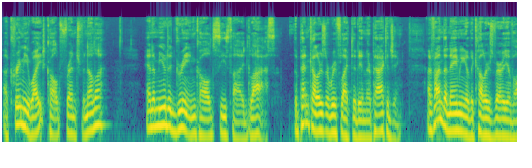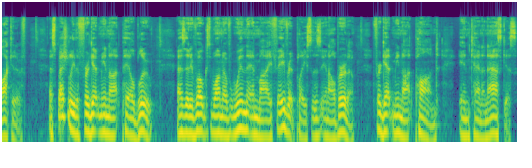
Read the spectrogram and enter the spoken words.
a creamy white called French Vanilla, and a muted green called Seaside Glass. The pen colors are reflected in their packaging. I find the naming of the colors very evocative, especially the Forget Me Not pale blue, as it evokes one of Win and my favorite places in Alberta, Forget Me Not Pond in Kananaskis.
